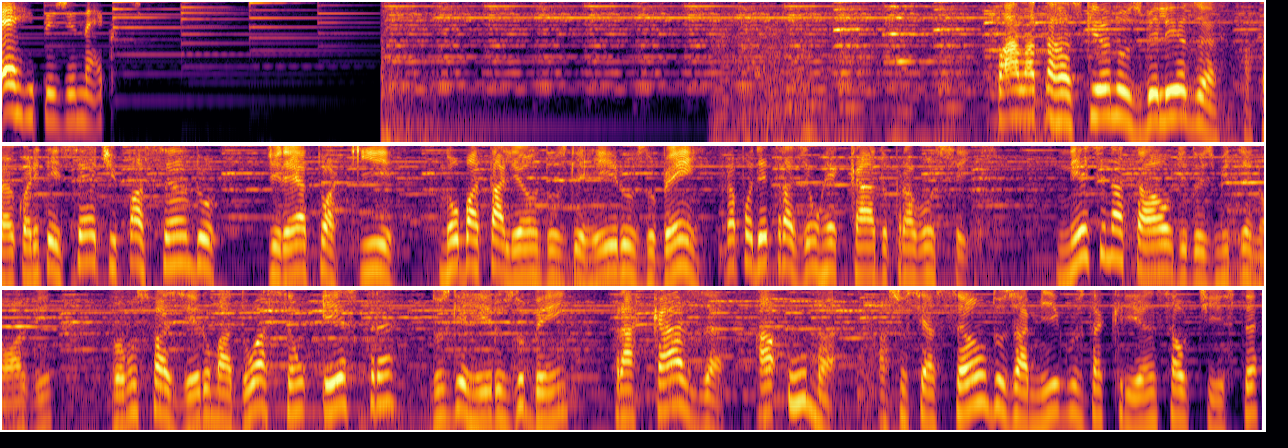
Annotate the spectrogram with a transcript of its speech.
RPG Next. Fala Tarrasqueanos, beleza? Rafael 47 passando direto aqui no Batalhão dos Guerreiros do Bem para poder trazer um recado para vocês. Nesse Natal de 2019, vamos fazer uma doação extra dos Guerreiros do Bem para a Casa a Uma, Associação dos Amigos da Criança Autista,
